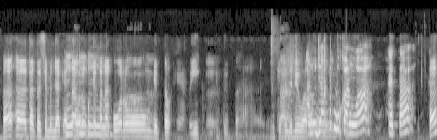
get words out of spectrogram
heeh tata semenjak eta Mm-mm. orang pakai tanda kurung Ah. gitu. Erik gitu tah gitu jadi warna Anu jaket bukan wa, eta? Hah?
